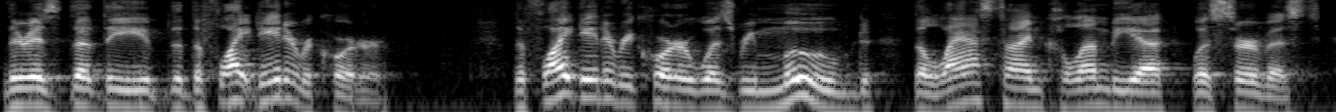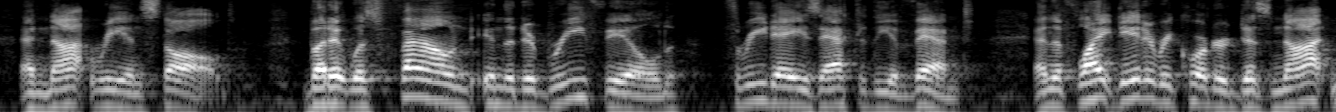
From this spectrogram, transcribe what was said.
there is the, the, the, the flight data recorder. The flight data recorder was removed the last time Columbia was serviced and not reinstalled. But it was found in the debris field three days after the event. And the flight data recorder does not,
